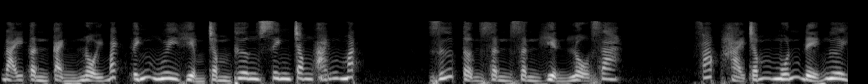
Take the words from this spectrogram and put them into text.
Đại tần cảnh nổi bách tính nguy hiểm trầm thương sinh trong ánh mắt. Giữ tợn dần dần hiển lộ ra. Pháp hải chấm muốn để ngươi.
